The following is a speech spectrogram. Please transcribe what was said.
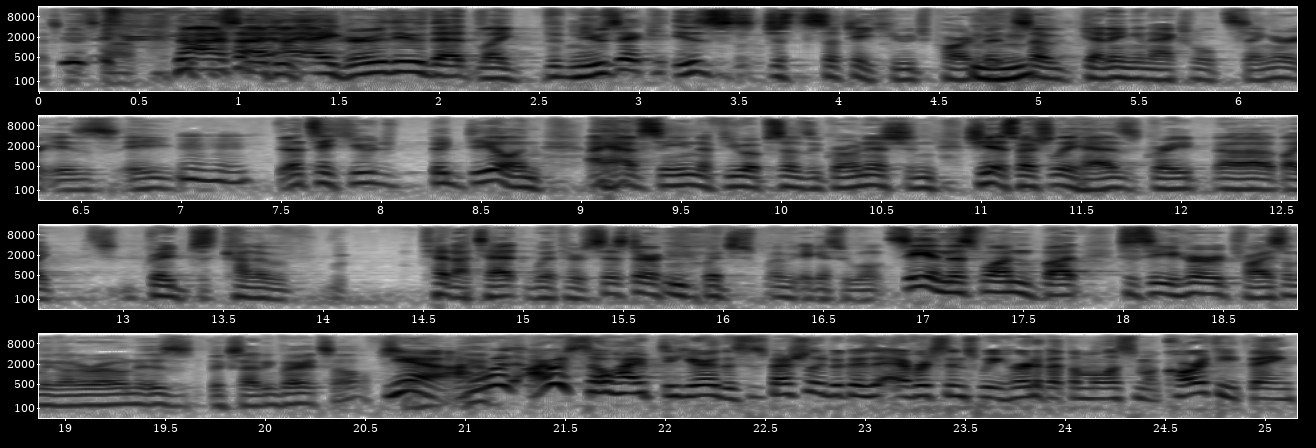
That's good stuff. No, honestly, I, I agree with you that like the music is just such a huge part of it. Mhm. So getting an actual singer is a Mhm. that's a huge big deal. And I have seen a few episodes of Grown-ish, and she especially has great uh, like great just kind of tete-a-tete with her sister, which I guess we won't see in this one. But to see her try something on her own is exciting by itself. So, yeah, I was I was so hyped to hear this, especially because ever since we heard about the Melissa McCarthy thing,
